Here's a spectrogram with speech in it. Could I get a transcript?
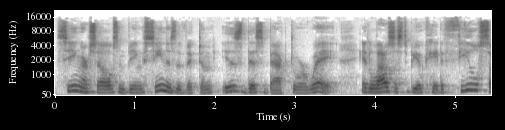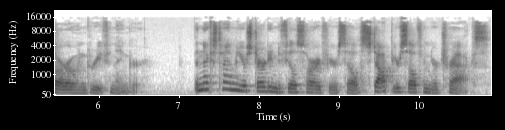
Seeing ourselves and being seen as the victim is this backdoor way. It allows us to be okay to feel sorrow and grief and anger. The next time you're starting to feel sorry for yourself, stop yourself in your tracks.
